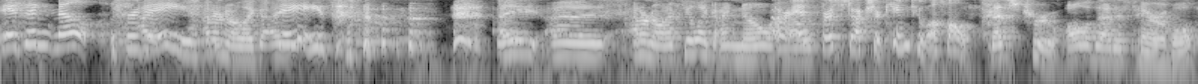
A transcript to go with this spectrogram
it didn't melt for days. I don't know like i Days. I uh, I don't know. I feel like I know Our how. infrastructure came to a halt. That's true. All of that is terrible.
